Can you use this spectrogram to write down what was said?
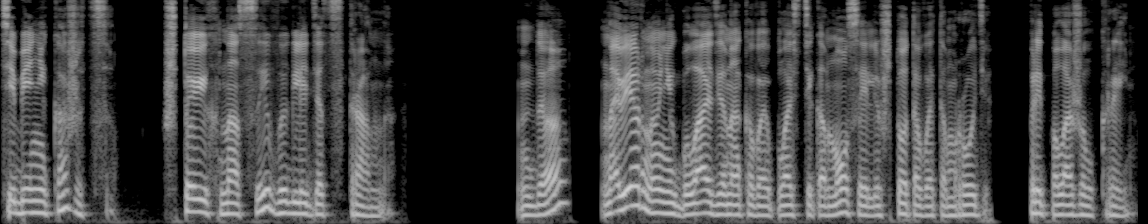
«Тебе не кажется, что их носы выглядят странно?» «Да, наверное, у них была одинаковая пластика носа или что-то в этом роде», предположил Крейн.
